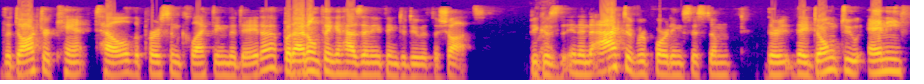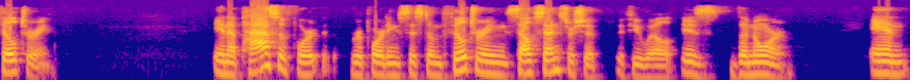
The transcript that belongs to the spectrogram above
The doctor can't tell the person collecting the data, but I don't think it has anything to do with the shots because right. in an active reporting system, they don't do any filtering in a passive for- reporting system, filtering self censorship, if you will, is the norm. And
